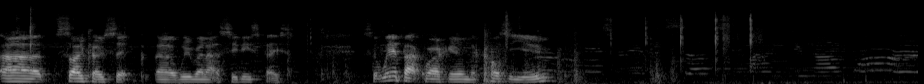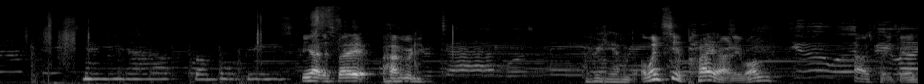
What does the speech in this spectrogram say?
uh, Psychostick. Uh, we ran out of CD space. So we're back working on the Cosy Yeah, that's about it. I haven't really, I really haven't. I went to see a play earlier on. That was pretty good.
